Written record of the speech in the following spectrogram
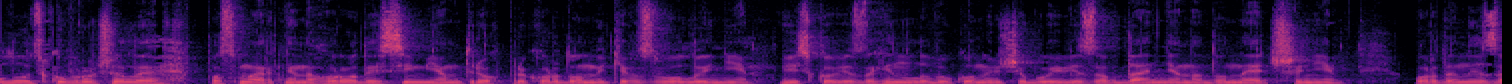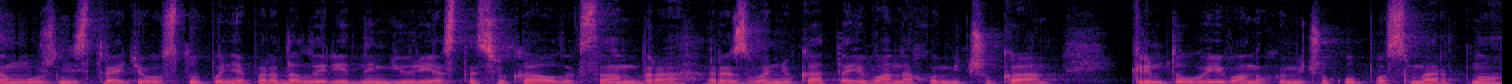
У Луцьку вручили посмертні нагороди сім'ям трьох прикордонників з Волині. Військові загинули, виконуючи бойові завдання на Донеччині. Ордени за мужність третього ступеня передали рідним Юрія Стасюка, Олександра Резванюка та Івана Хомічука. Крім того, Івану Хомічуку посмертно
